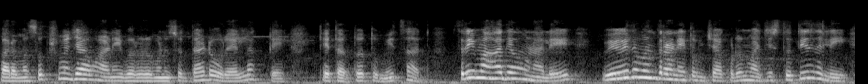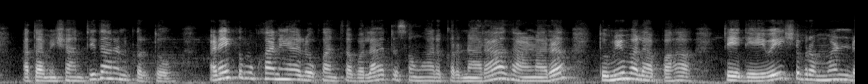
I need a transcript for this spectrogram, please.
परमसूक्ष्म ज्या वाणीबरोबर म्हणून सुद्धा डोलायला लागते ते तत्व तुम्हीच आहात. श्री महादेव म्हणाले विविध मंत्राने तुमच्याकडून माझी स्तुती झाली. आता मी शांती धारण करतो. अनेक मुखाने या लोकांचा बलात संहार करणारा जाळणारा तुम्ही मला पहा. ते देवेश ब्रह्मांड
